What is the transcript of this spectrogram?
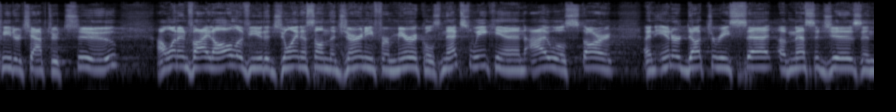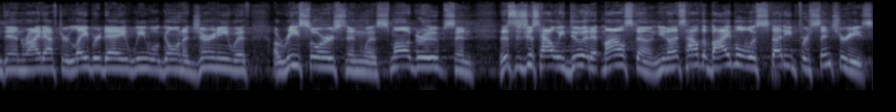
Peter chapter 2. I want to invite all of you to join us on the journey for miracles. Next weekend, I will start an introductory set of messages, and then right after Labor Day, we will go on a journey with a resource and with small groups. And this is just how we do it at Milestone. You know, that's how the Bible was studied for centuries,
